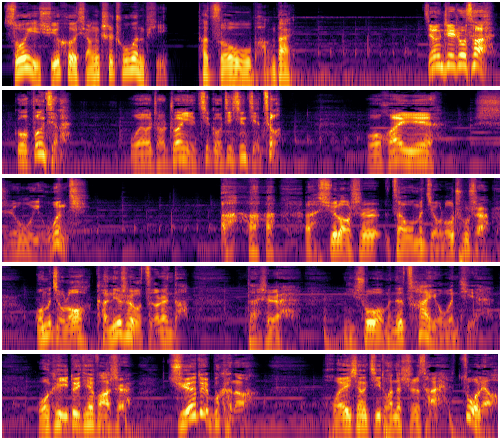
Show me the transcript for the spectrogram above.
所以徐鹤祥吃出问题，他责无旁贷。将这桌菜给我封起来，我要找专业机构进行检测。我怀疑食物有问题。啊哈哈！徐老师在我们酒楼出事，我们酒楼肯定是有责任的。但是，你说我们的菜有问题，我可以对天发誓，绝对不可能。怀香集团的食材、佐料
